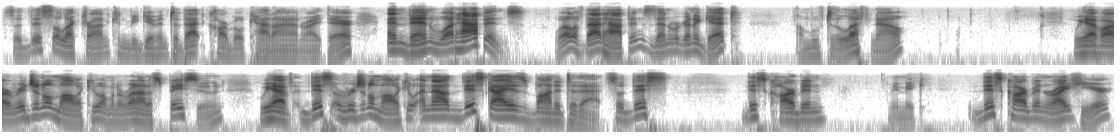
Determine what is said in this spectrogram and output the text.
So this electron can be given to that carbocation right there. And then what happens? Well, if that happens, then we're going to get, I'll move to the left now. We have our original molecule. I'm going to run out of space soon we have this original molecule, and now this guy is bonded to that. So this, this carbon, let me make this carbon right here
